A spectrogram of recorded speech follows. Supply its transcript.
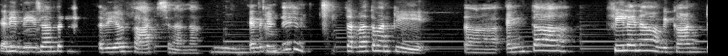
కానీ these are the real facts నాన్న. ఉమ్. ఎందుకంటే తర్వాత మనకి ఎంత ఫీల్ అయినా we can't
